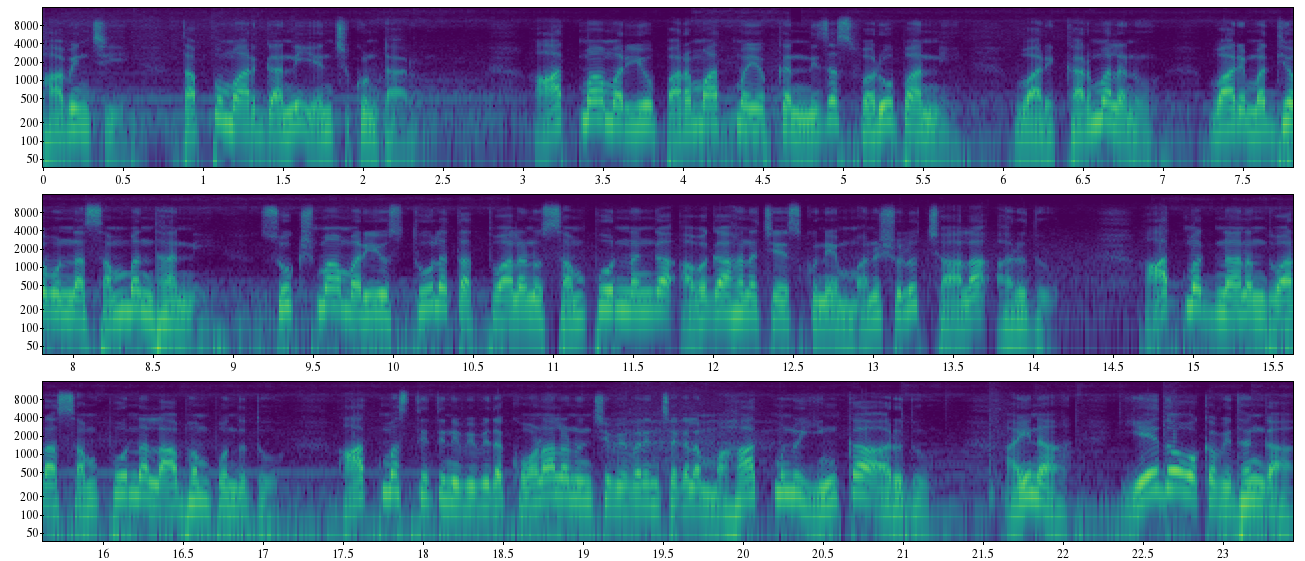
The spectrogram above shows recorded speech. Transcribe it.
భావించి తప్పు మార్గాన్ని ఎంచుకుంటారు. ఆత్మ మరియు పరమాత్మ యొక్క నిజ స్వరూపాన్ని వారి కర్మలను వారి మధ్య ఉన్న సంబంధాన్ని సూక్ష్మ మరియు స్థూల తత్వాలను సంపూర్ణంగా అవగాహన చేసుకునే మనుషులు చాలా అరుదు. ఆత్మజ్ఞానం ద్వారా సంపూర్ణ లాభం పొందుతూ ఆత్మస్థితిని వివిధ కోణాల నుంచి వివరించగల మహాత్ములు ఇంకా అరుదు. అయినా ఏదో ఒక విధంగా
